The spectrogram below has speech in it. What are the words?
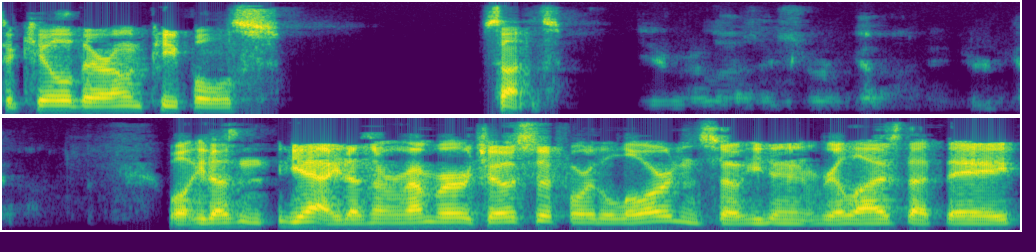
to kill their own people's sons? Well, he doesn't, yeah, he doesn't remember Joseph or the Lord, and so he didn't realize that they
